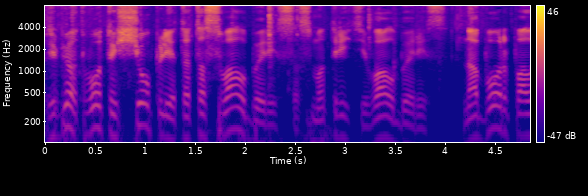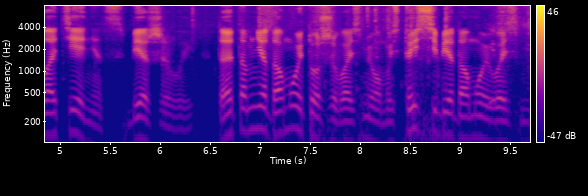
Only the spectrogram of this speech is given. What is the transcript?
Ребят, вот еще плед. Это с Валбериса. Смотрите, Валберис. Набор полотенец бежевый. Да это мне домой тоже возьмем. И ты себе домой возьми.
